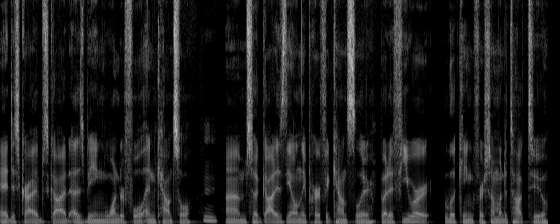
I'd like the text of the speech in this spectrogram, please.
it describes God as being wonderful in counsel. Mm. Um, so God is the only perfect counselor. But if you are looking for someone to talk to,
